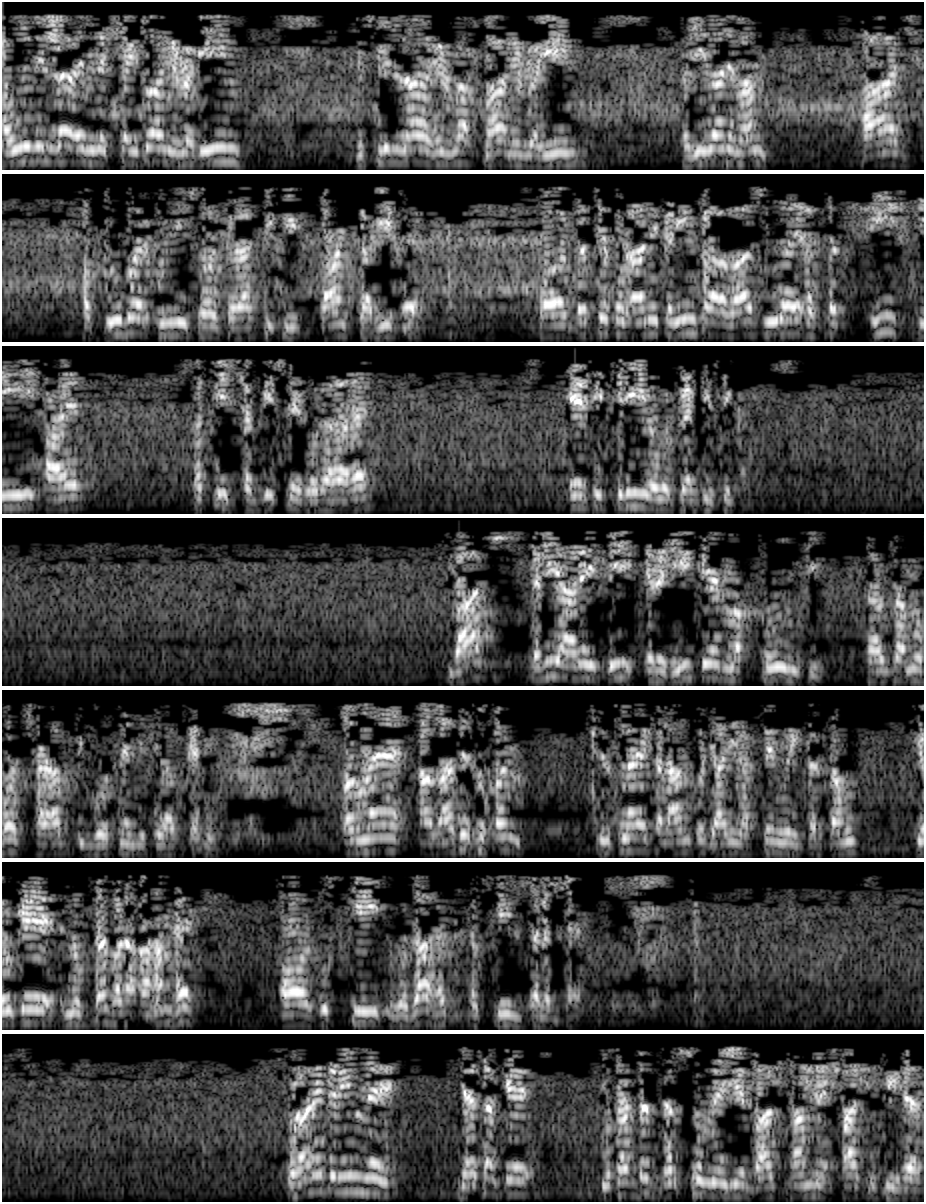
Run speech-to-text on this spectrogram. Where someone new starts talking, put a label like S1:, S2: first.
S1: أعوذ بالله من الشيطان الرجيم. بسم الله الرحمن الرحيم. عزیزان من آج اکتوبر انیس سو چوراسی کی پانچ تاریخ ہے اور درس قرآن کریم کا آغاز سورہ ستیس کی آیت پچیس، چھبیس سے ہو رہا ہے۔ Eighty three over twenty six. بات چلی آ رہی تھی، رہی کے مختوم کی سردا شراب کی بوتلیں جسے آپ کہیں۔ اور میں آغاز سخن، سلسلہ کلام کو جاری رکھتے ہوئے ہی کرتا ہوں، کیونکہ نقطہ بڑا اہم ہے اور اس کی وضاحت تفصیل طلب ہے۔ قرآن کریم نے جیسا کہ متعدد درسوں میں یہ بات سامنے آ چکی ہے۔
